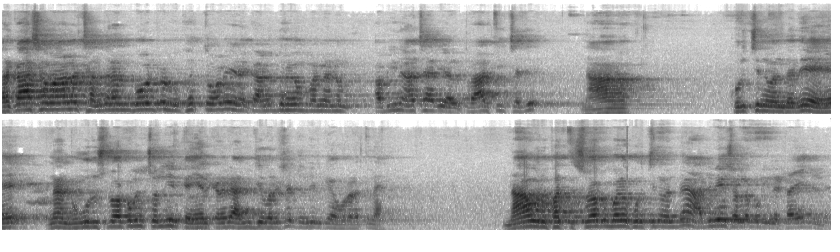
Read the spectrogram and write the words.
பிரகாசமான சந்திரன் போன்ற முகத்தோடு எனக்கு அனுகிரகம் பண்ணணும் அப்படின்னு ஆச்சாரியால் பிரார்த்திச்சது. நான் குறிச்சுன்னு வந்ததே நான் நூறு ஸ்லோகம்னு சொல்லியிருக்கேன். ஏற்கனவே அஞ்சு வருஷம் சொல்லியிருக்கேன் ஒரு இடத்துல. நான் ஒரு பத்து ஸ்லோகம் போல குறிச்சுன்னு வந்தேன். அதுவே சொல்ல முடியல டைம் இல்லை.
